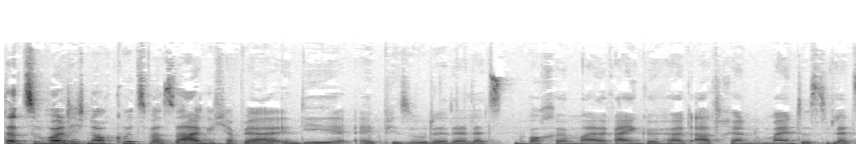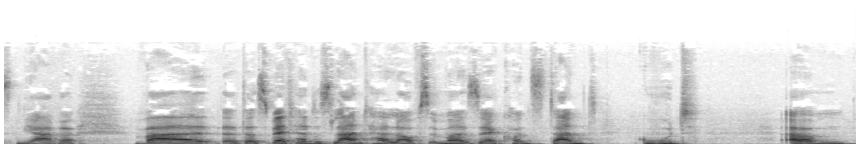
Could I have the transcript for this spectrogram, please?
Dazu wollte ich noch kurz was sagen. Ich habe ja in die Episode der letzten Woche mal reingehört, Adrian. Du meintest, die letzten Jahre war äh, das Wetter des Landhaarlaufs immer sehr konstant gut. Ähm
